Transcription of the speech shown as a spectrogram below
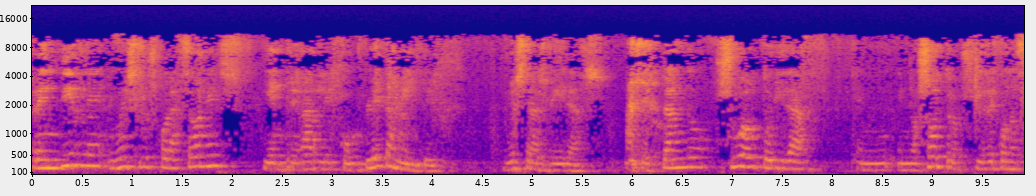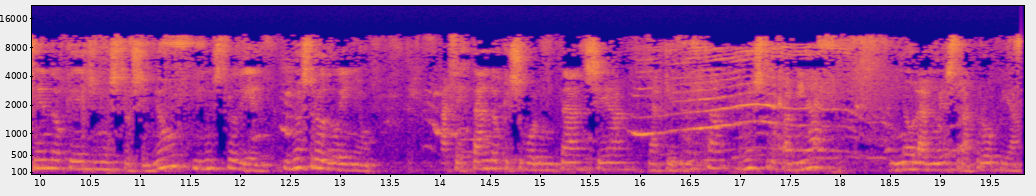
rendirle nuestros corazones y entregarle completamente nuestras vidas, aceptando su autoridad en, nosotros y reconociendo que es nuestro Señor y nuestro, bien, y nuestro dueño, aceptando que su voluntad sea la que dirija nuestro caminar y no la nuestra propia.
